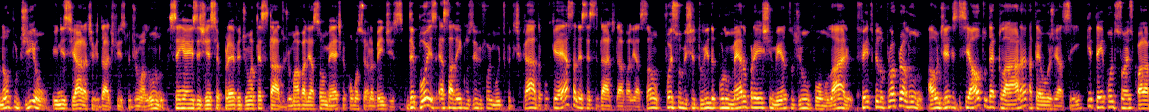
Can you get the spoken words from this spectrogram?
não podiam iniciar a atividade física de um aluno sem a exigência prévia de um atestado, de uma avaliação médica, como a senhora bem disse. Depois, essa lei, inclusive, foi muito criticada, porque essa necessidade da avaliação foi substituída por um mero preenchimento de um formulário feito pelo próprio aluno, onde ele se autodeclara, até hoje é assim, que tem condições para a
